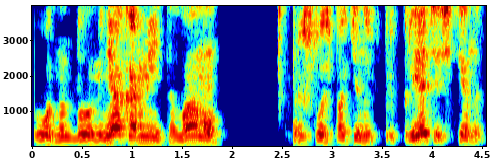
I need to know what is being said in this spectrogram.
Вот, надо было меня кормить, там, маму. Пришлось покинуть предприятие, стены.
